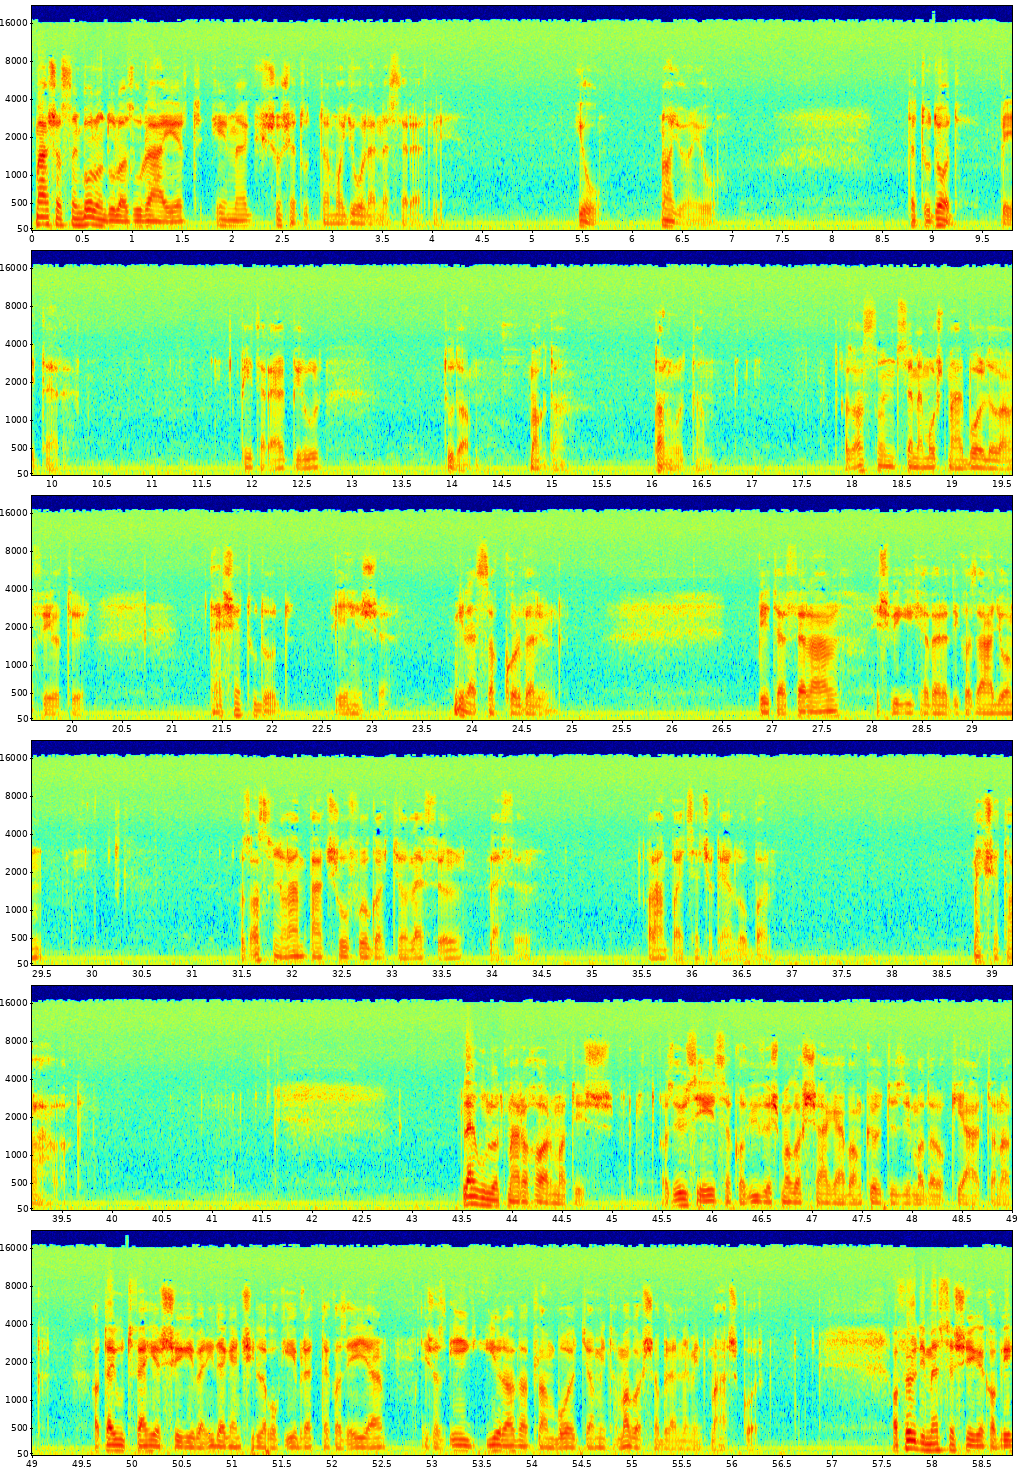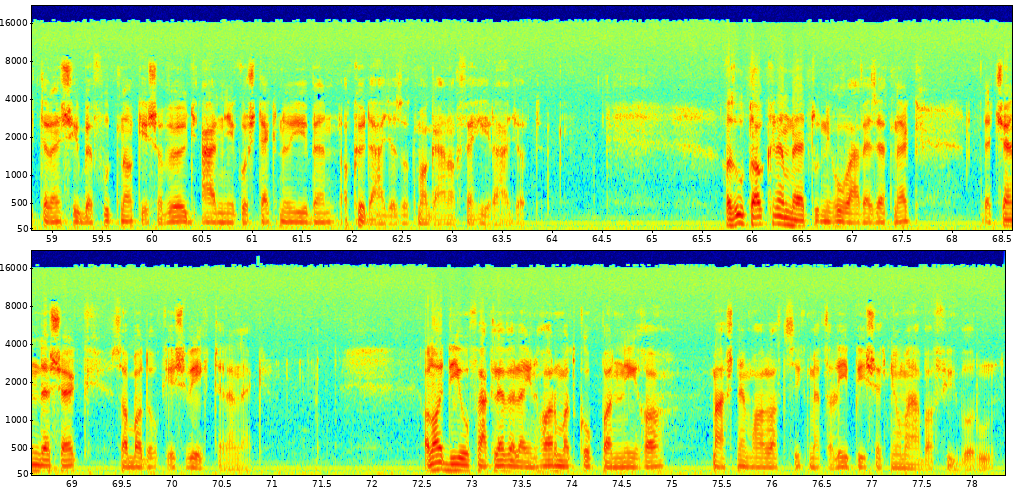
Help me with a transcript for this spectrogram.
Más asszony bolondul az uráért, én meg sose tudtam, hogy jó lenne szeretni. Jó, nagyon jó. Te tudod, Péter? Péter elpirul. Tudom, Magda, tanultam. Az asszony szeme most már boldogan féltő. Te se tudod? Én se. Mi lesz akkor velünk? Péter feláll, és végigheveredik az ágyon. Az asszony a lámpát sófolgatja leföl, leföl. A lámpa egyszer csak ellobban. Meg se talállak. Lehullott már a harmat is. Az őszi éjszaka hűvös magasságában költöző madarok kiáltanak. A tejút fehérségében idegen csillagok ébredtek az éjjel, és az ég íradatlan boltja, mintha magasabb lenne, mint máskor. A földi messzeségek a végtelenségbe futnak, és a völgy árnyékos teknőjében a köd ágyazott magának fehér ágyat. Az utak nem lehet tudni hová vezetnek, de csendesek, szabadok és végtelenek. A nagy diófák levelein harmad koppan néha, más nem hallatszik, mert a lépések nyomába fűborul.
